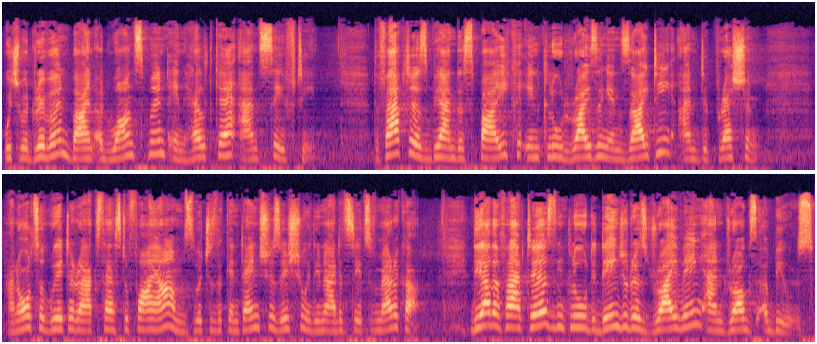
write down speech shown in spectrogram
which were driven by an advancement in healthcare and safety. The factors behind the spike include rising anxiety and depression, and also greater access to firearms, which is a contentious issue in the United States of America. The other factors include dangerous driving and drugs abuse.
